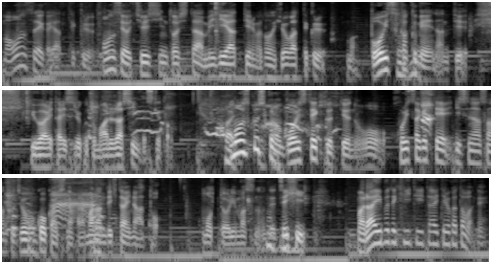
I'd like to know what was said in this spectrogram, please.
まあ、音声がやってくる音声を中心としたメディアっていうのがどんどん広がってくる、まあ、ボイス革命なんて言われたりすることもあるらしいんですけど、はいもう少しこのボイステックっていうのを掘り下げてリスナーさんと情報交換しながら学んでいきたいなと思っておりますので、うんぜひ、まあ、ライブで聞いていただいている方はね、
